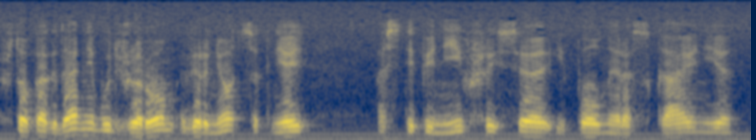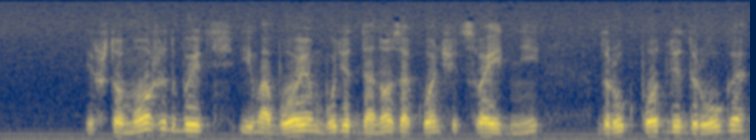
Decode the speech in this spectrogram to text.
что когда-нибудь Жером вернется к ней остепенившийся и полный раскаяния, и что, может быть, им обоим будет дано закончить свои дни друг подле друга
